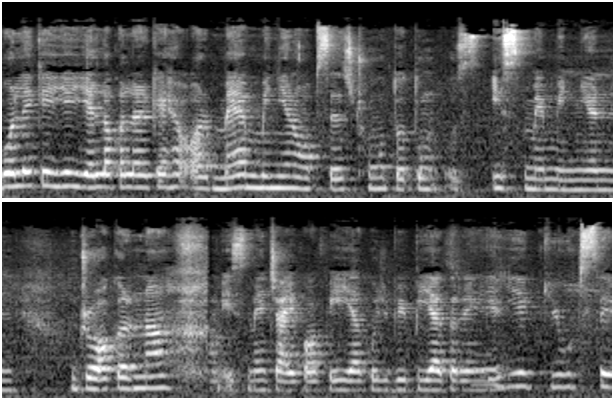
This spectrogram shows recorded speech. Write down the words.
बोले कि ये येलो कलर के हैं और मैं मिनियन ऑब्सेस्ड हूँ तो तुम उस, इसमें मिनियन ड्रॉ करना। हम इसमें चाय कॉफ़ी या कुछ भी पिया करेंगे। ये क्यूट से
